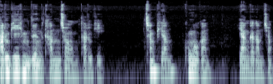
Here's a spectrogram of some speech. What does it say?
다루기 힘든 감정 다루기. 창피함, 공허감, 양가 감정.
